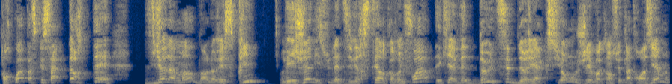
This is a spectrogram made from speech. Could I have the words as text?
Pourquoi? Parce que ça heurtait violemment dans leur esprit les jeunes issus de la diversité, encore une fois, et qui avaient deux types de réactions. J'évoque ensuite la troisième.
